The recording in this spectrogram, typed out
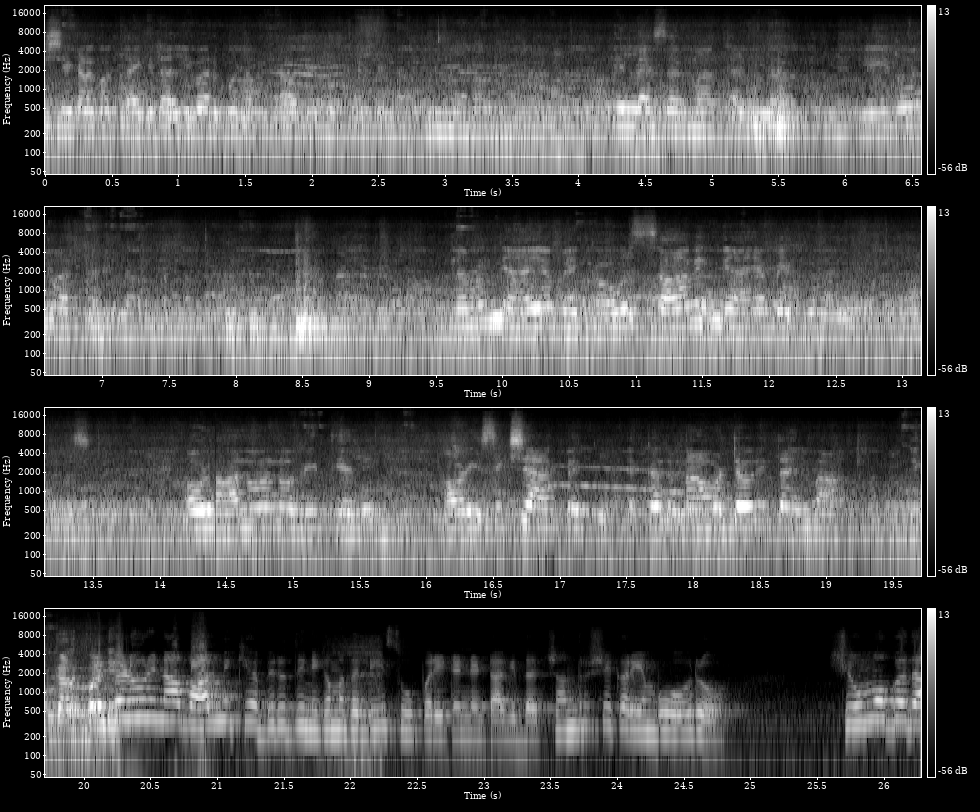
ವಿಷಯಗಳು ಗೊತ್ತಾಗಿದೆ, ಅಲ್ಲಿವರೆಗೂ ನಮ್ಗೆ ಯಾವುದೇ ಗೊತ್ತಾಗಿಲ್ಲ. ಇಲ್ಲ ಸರ್, ಮಾತಾಡಿಲ್ಲ. ಏನೂ ಮಾತಾಡಿಲ್ಲ. ನಮಗೆ ನ್ಯಾಯ ಬೇಕು, ಅವ್ರ ಸಾವಿಗೆ ನ್ಯಾಯ ಬೇಕು ನನಗೆ. ಅಷ್ಟೇ. ಅವ್ರು ಕಾನೂನು ರೀತಿಯಲ್ಲಿ ಅವರಿಗೆ ಶಿಕ್ಷೆ ಆಗಬೇಕು. ಯಾಕಂದ್ರೆ ನಾವು ಹೊಟ್ಟೆ ಇಲ್ವಾ? ಈಗ ಕಳ್ಕೊಂಡು ವಾಲ್ಮೀಕಿ ಅಭಿವೃದ್ಧಿ ನಿಗಮದಲ್ಲಿ ಸೂಪರಿಂಟೆಂಡೆಂಟ್ ಆಗಿದ್ದ ಚಂದ್ರಶೇಖರ್ ಎಂಬುವವರು ಶಿವಮೊಗ್ಗದ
